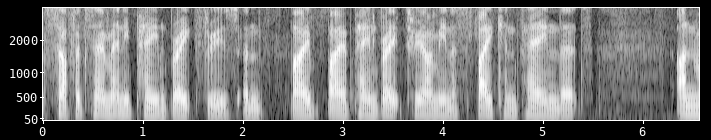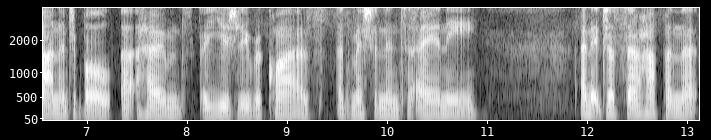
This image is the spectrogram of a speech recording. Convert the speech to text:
suffered so many pain breakthroughs, and by by a pain breakthrough, I mean a spike in pain that's unmanageable at home. Usually requires admission into A and E, and it just so happened that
